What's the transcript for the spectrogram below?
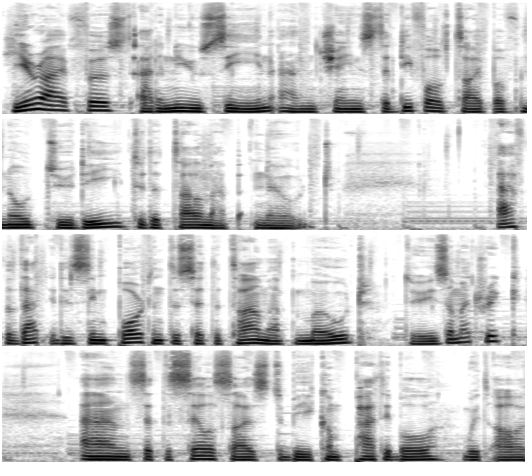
Here I first add a new scene and change the default type of node 2D to the tilemap node. After that it is important to set the tilemap mode to isometric and set the cell size to be compatible with our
